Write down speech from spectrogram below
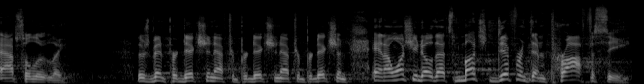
Absolutely. There's been prediction after prediction after prediction. And I want you to know that's much different than prophecy.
